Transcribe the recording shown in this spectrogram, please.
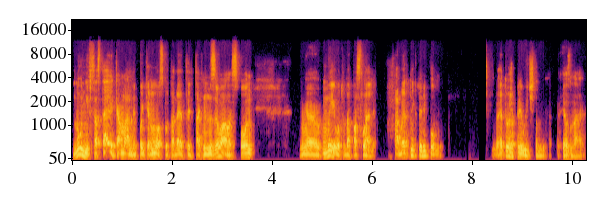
ну, не в составе команды Покер Москву, тогда это так не называлось. Он, э, мы его туда послали. Об этом никто не помнит. Это уже привычно, я знаю.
